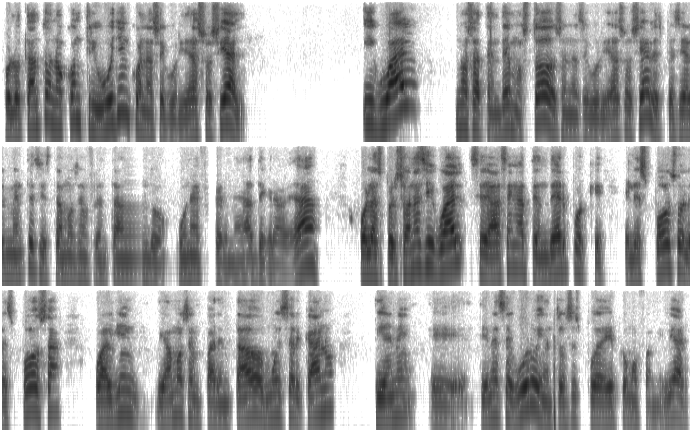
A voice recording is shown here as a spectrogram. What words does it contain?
por lo tanto no contribuyen con la seguridad social. Igual nos atendemos todos en la seguridad social, especialmente si estamos enfrentando una enfermedad de gravedad. O las personas igual se hacen atender porque el esposo, la esposa o alguien, digamos, emparentado muy cercano tiene, eh, tiene seguro y entonces puede ir como familiar.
